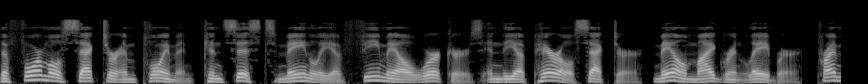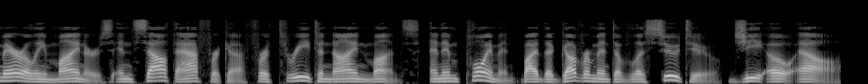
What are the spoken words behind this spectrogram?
The formal sector employment consists mainly of female workers in the apparel sector, male migrant labor, primarily miners in South Africa for three to nine months, and employment by the government of Lesotho GOL.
